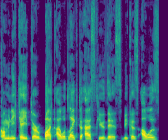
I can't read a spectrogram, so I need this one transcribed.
communicator. But I would like to ask you this because I was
